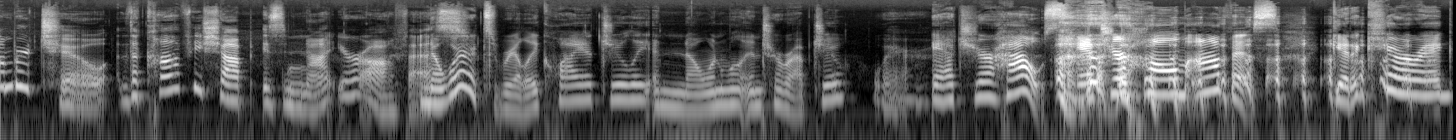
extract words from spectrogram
Number two, the coffee shop is not your office. Know where it's really quiet, Julie, and no one will interrupt you? Where? At your house, at your home office. Get a Keurig,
